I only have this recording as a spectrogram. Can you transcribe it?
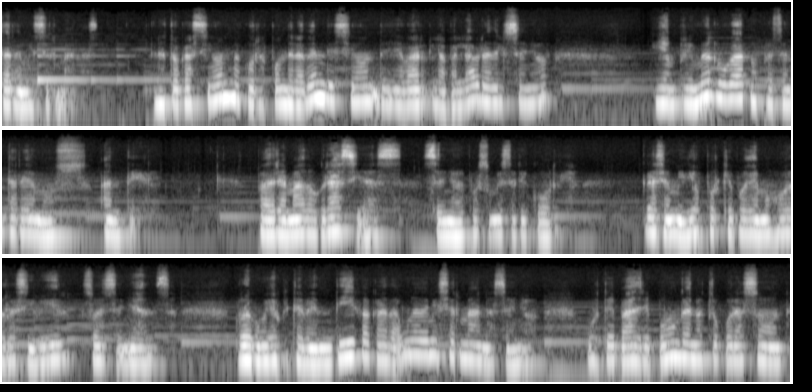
tardes, mis hermanas. En esta ocasión me corresponde la bendición de llevar la palabra del Señor y en primer lugar nos presentaremos ante Él. Padre amado, gracias, Señor, por su misericordia. Gracias, mi Dios, porque podemos hoy recibir su enseñanza. Ruego, mi Dios, que te bendiga a cada una de mis hermanas, Señor. Usted, Padre, ponga en nuestro corazón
